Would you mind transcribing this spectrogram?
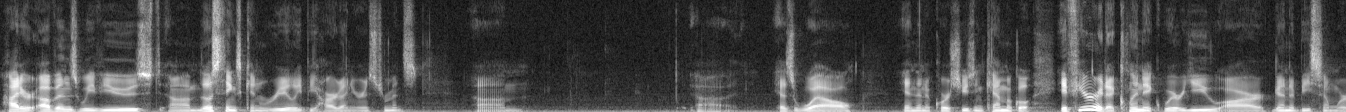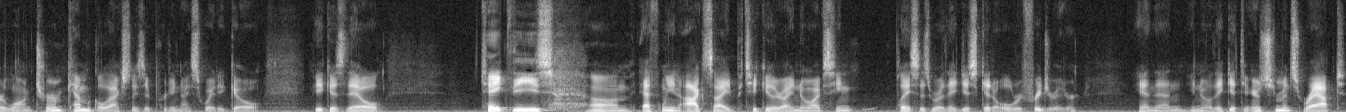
Hot air ovens we've used. Um, those things can really be hard on your instruments um, uh, as well. And then, of course, using chemical. If you're at a clinic where you are going to be somewhere long term, chemical actually is a pretty nice way to go because they'll take these um, ethylene oxide particular i know i've seen places where they just get an old refrigerator and then you know they get their instruments wrapped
